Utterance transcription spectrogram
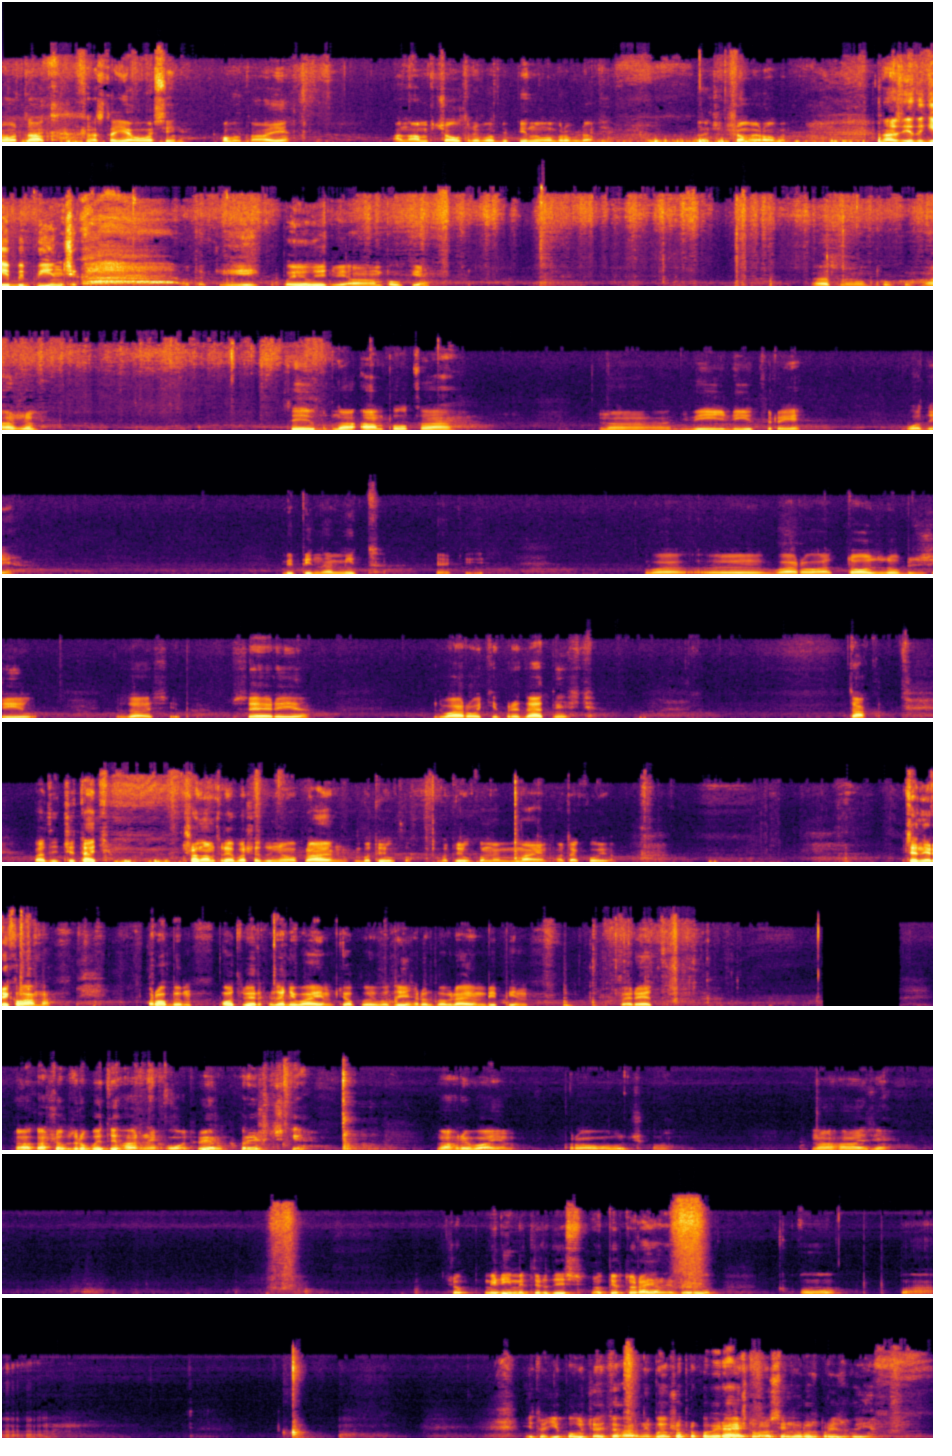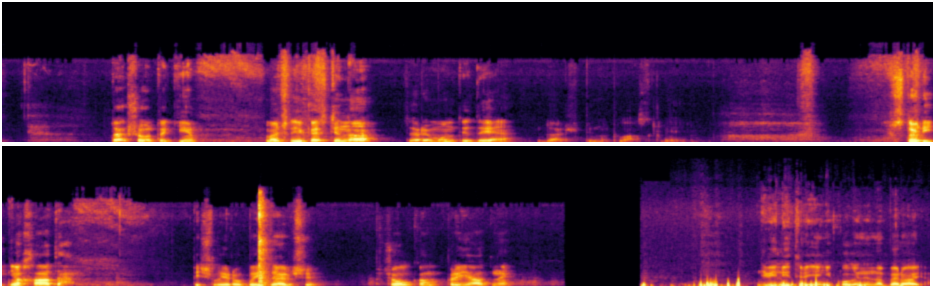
Отак настає осінь, холодає, а нам пчол треба біпіном обробляти. Значить, що ми робимо? У нас є такий біпінчик. Отакий. Купили дві ампулки. Зараз ми ампулку гажемо. Це одна ампулка на 2 літри води. Біпінамід якийсь. Е, Вароатозу бджіл. Засіб. Серія. Два роки придатність. Так. Хватить читати. Що нам треба ще до нього? Правильно, бутилку. Бутилку ми маємо отакою. Це не реклама. Робимо отвір, заливаємо теплої води, розбавляємо біпін. Вперед. Так, а щоб зробити гарний отвір в кришечці, нагріваємо проволочку на газі. Щоб міліметр десь, ну півтора я не беру. І тоді виходить гарний. Бо якщо проковиряєш, то воно сильно розбризгує. Так що отакі. Бачите, яка стіна? Це ремонт іде. Далі пінопласт клеїмо. Столітня хата. Пішли робити далі. Пчолкам приятне. Дві літри я ніколи не набираю.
